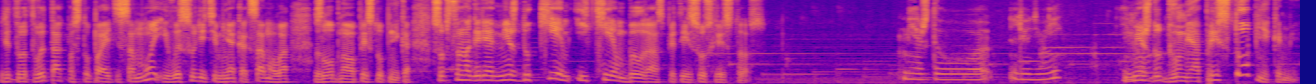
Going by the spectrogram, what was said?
говорит, вот вы так поступаете со мной, и вы судите меня как самого злобного преступника. Собственно говоря, между кем и кем был распят Иисус Христос? Между людьми? Между двумя преступниками.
